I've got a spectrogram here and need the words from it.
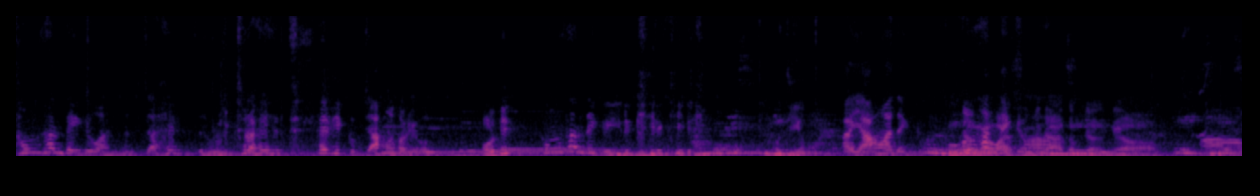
성산대교 완전 짤 울트라 헤비급 짱 어려워. 어디? 성산대교 이렇게 이렇게 이렇게. 어디요? 아 양화대교. 금정역. 왔습니다. 금정역. 아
